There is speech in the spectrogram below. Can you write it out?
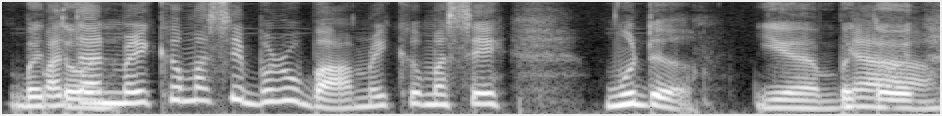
Betul. Badan mereka masih berubah, mereka masih muda. Ya, betul. Ya.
